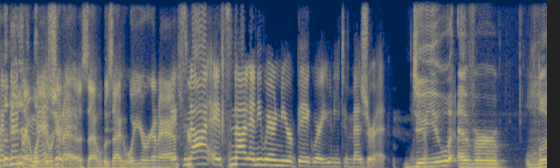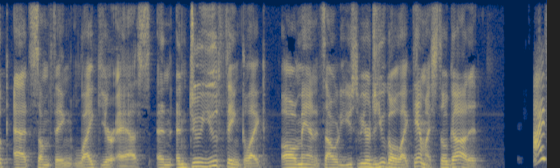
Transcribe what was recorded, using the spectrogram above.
I've never that what you were measured gonna? it. Is that was that what you were gonna ask? It's not. It's not anywhere near big where you need to measure it. Do you ever look at something like your ass and and do you think like, oh man, it's not what it used to be, or do you go like, damn, I still got it? I've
